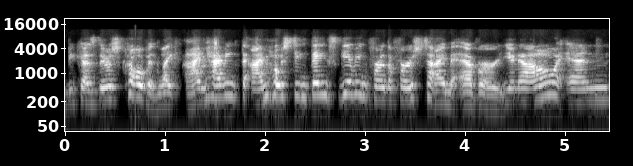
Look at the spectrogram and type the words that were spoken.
because there's COVID. Like I'm having, th- I'm hosting Thanksgiving for the first time ever, you know, and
